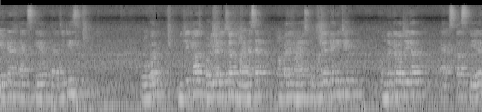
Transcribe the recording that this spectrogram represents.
eight and x square as it is over नीचे क्लास बड़ी वैल्यू के साथ माइनस है तो हम पहले माइनस को लेते हैं नीचे। अंदर क्या बचेगा? एक्स का स्केयर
